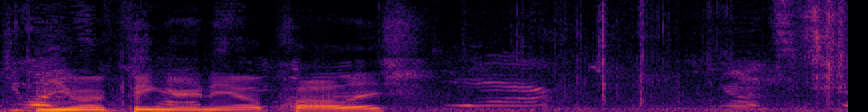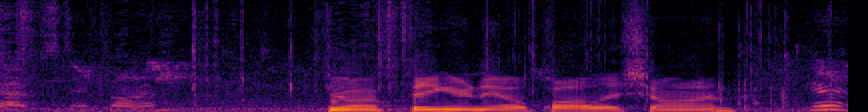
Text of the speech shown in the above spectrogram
Do You want some fingernail chapstick polish? Yeah. on? You want some chapstick on? You want fingernail polish on? Here.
